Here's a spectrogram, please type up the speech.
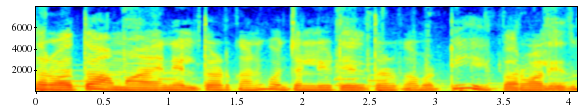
తర్వాత మా ఆయన వెళ్తాడు కానీ కొంచెం లేట్ వెళ్తాడు కాబట్టి పర్వాలేదు.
